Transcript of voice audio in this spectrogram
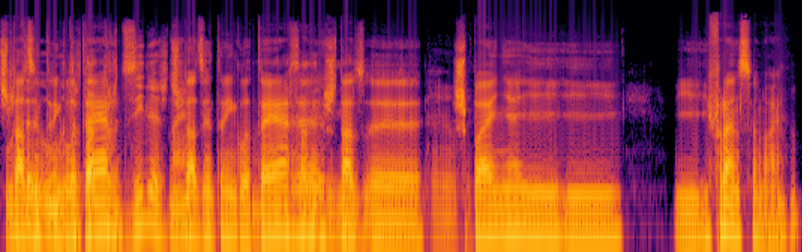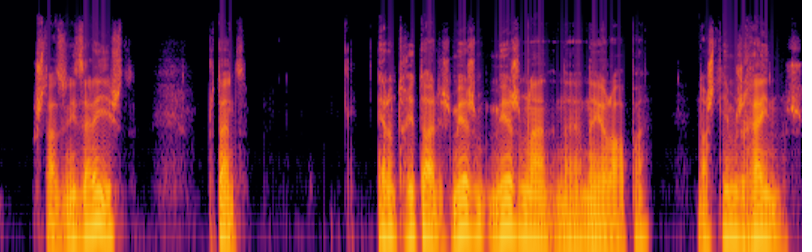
disputados o, entre Inglaterra, é? disputados entre a Inglaterra. Estados, eh, Ah, Espanha e, e- e- e França, não é? Uhum. Os Estados Unidos era isto. Portanto, eram territórios, mesmo, mesmo na, na, na Europa, nós tínhamos reinos.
